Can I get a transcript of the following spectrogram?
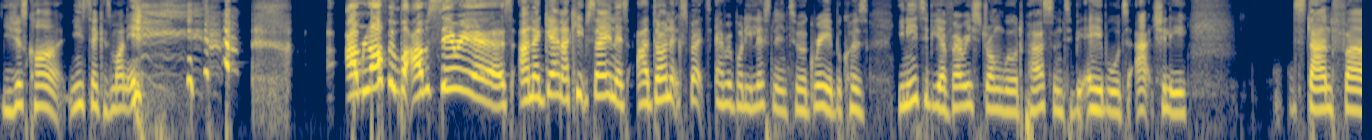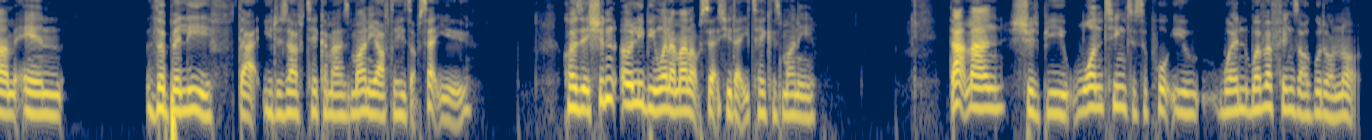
You just can't. You need to take his money. I'm laughing, but I'm serious. And again, I keep saying this. I don't expect everybody listening to agree because you need to be a very strong willed person to be able to actually stand firm in the belief that you deserve to take a man's money after he's upset you. Because it shouldn't only be when a man upsets you that you take his money that man should be wanting to support you when whether things are good or not.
